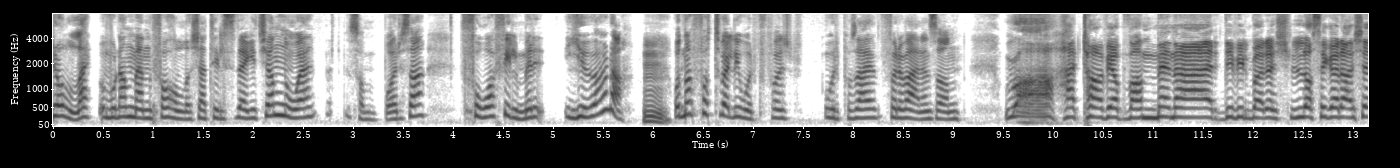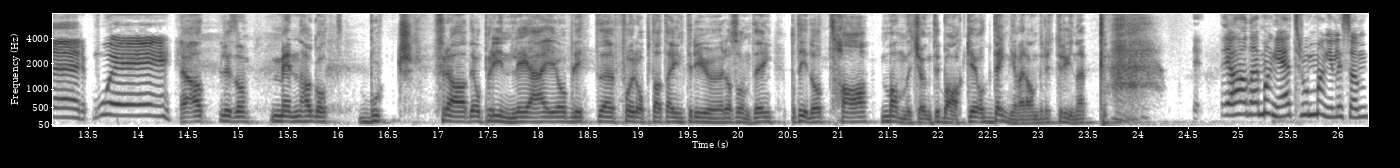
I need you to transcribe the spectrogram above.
rolle, og hvordan menn forholder seg til sitt eget kjønn. Noe, som Bård sa, få filmer gjør, da. Mm. Og den har fått veldig ord, for, ord på seg for å være en sånn Wow, her tar vi opp hva menn er! De vil bare slåss i garasjer! Wee! Ja, At liksom menn har gått bort fra det opprinnelige jeg og blitt uh, for opptatt av interiør og sånne ting. På tide å ta mannekjønn tilbake og denge hverandre i trynet. Ja, det er mange. Jeg tror mange liksom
